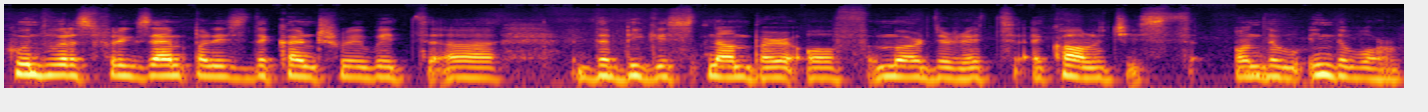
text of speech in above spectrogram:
Honduras, for example, is the country with uh, the biggest number of murdered ecologists on the in the world.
